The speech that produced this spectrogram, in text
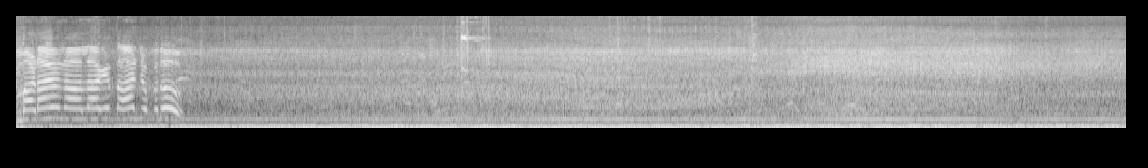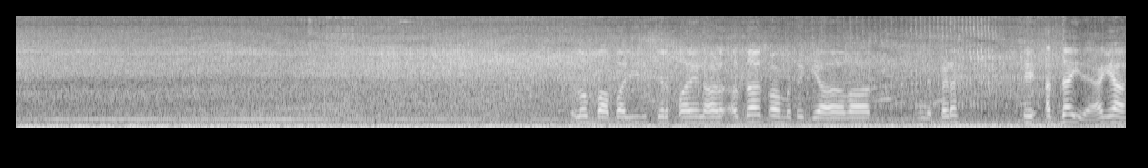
ਮਾੜਾ ਜਿਹਾ ਨਾਲ ਲਾ ਕੇ ਤਾਂ ਚੁੱਕ ਦੋ। ਚਲੋ ਬਾਬਾ ਜੀ ਦੀ ਕਿਰਪਾ ਦੇ ਨਾਲ ਅੱਧਾ ਕੰਮ ਤੇ ਗਿਆ ਵਾ ਨਿਪੜ ਤੇ ਅੱਧਾ ਹੀ ਰਹਿ ਗਿਆ।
